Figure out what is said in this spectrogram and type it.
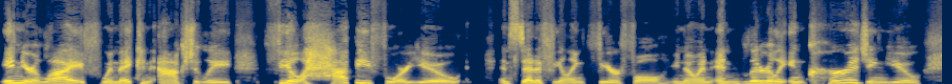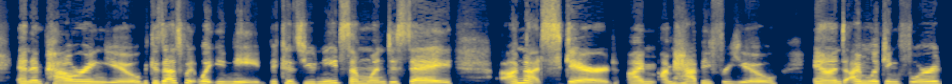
in your life when they can actually feel happy for you instead of feeling fearful you know and, and literally encouraging you and empowering you because that's what, what you need because you need someone to say i'm not scared i'm i'm happy for you and i'm looking forward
